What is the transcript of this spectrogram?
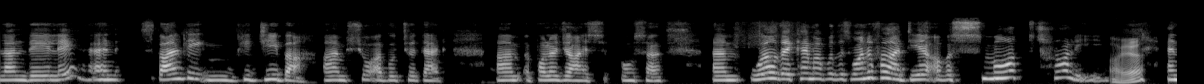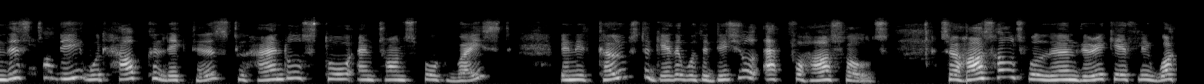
Landele and Spandli Vijiba. I'm sure I butchered that. Um, apologize also. Um, well, they came up with this wonderful idea of a smart trolley. Oh, yeah? And this trolley would help collectors to handle, store, and transport waste. And it goes together with a digital app for households. So households will learn very carefully what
